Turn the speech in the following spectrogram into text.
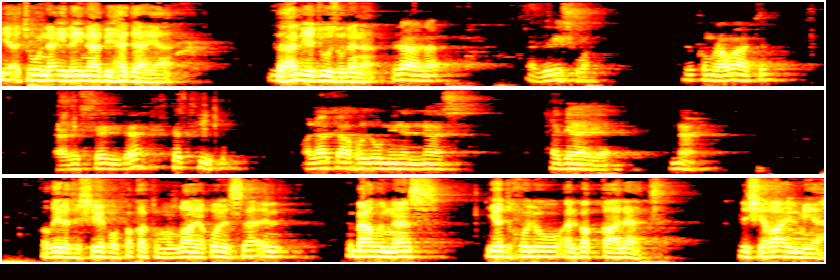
يأتون إلينا بهدايا فهل يجوز لنا؟ لا لا هذه رشوة لكم رواتب على الشركة تكفيكم. ولا تأخذوا من الناس هدايا. نعم. فضيلة الشيخ وفقكم الله يقول السائل بعض الناس يدخل البقالات لشراء المياه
